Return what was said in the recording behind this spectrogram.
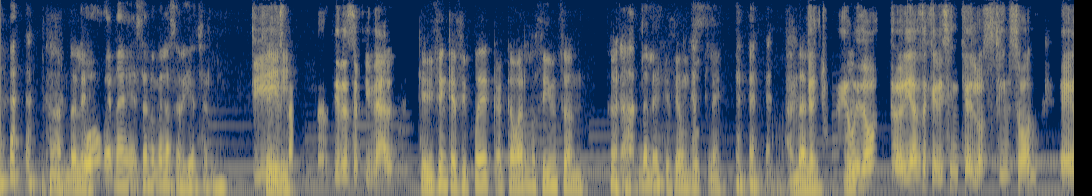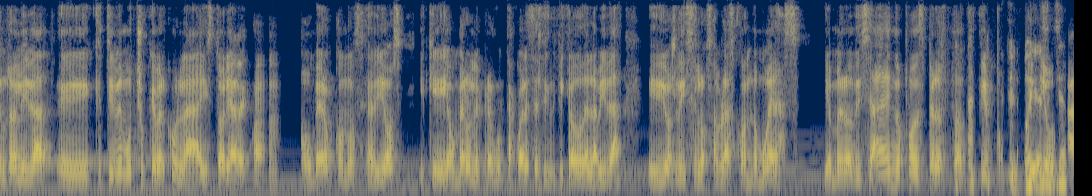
Ándale. Oh, buena esa, no me la sabía, Charlie. Sí, Sí. está ese final. Que dicen que así puede acabar los Simpson. Ándale. Que sea un bucle. De Ándale. hecho, he oído teorías de que dicen que los Simpson en realidad eh, que tiene mucho que ver con la historia de cuando Homero conoce a Dios y que Homero le pregunta cuál es el significado de la vida y Dios le dice lo sabrás cuando mueras. Y Homero dice, ay, no puedo esperar tanto tiempo. Oye, y sí. "Ah,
